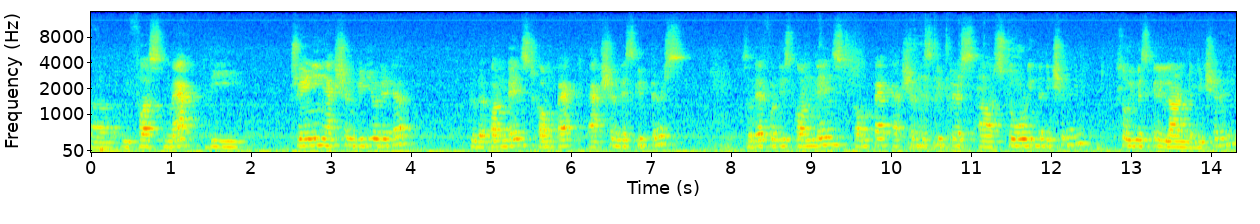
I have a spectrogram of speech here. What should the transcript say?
uh, we first map the training action video data to the condensed compact action descriptors. So therefore these condensed compact action descriptors are stored in the dictionary. So we basically learn the dictionary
